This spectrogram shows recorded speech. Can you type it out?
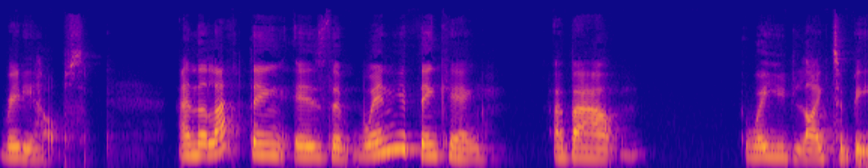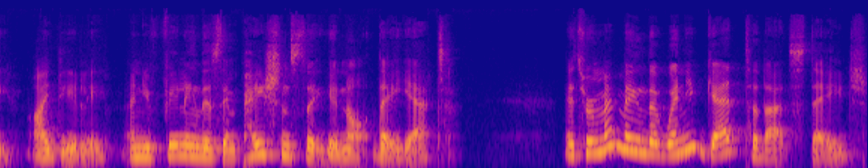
really helps. And the last thing is that when you're thinking, about where you'd like to be, ideally, and you're feeling this impatience that you're not there yet. It's remembering that when you get to that stage,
